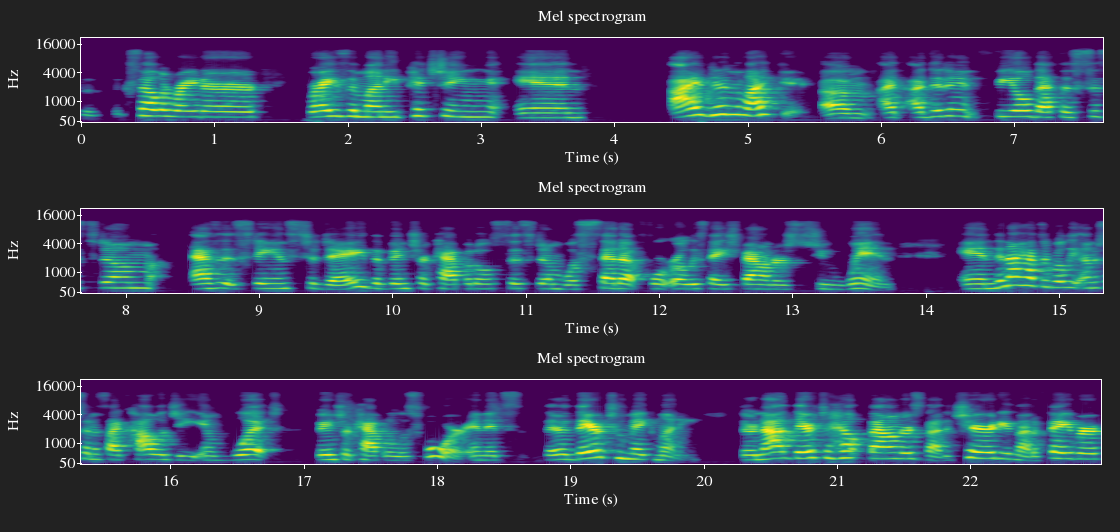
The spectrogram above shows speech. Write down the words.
the accelerator, raising money, pitching, and I didn't like it. Um, I, I didn't feel that the system as it stands today, the venture capital system was set up for early stage founders to win. And then I had to really understand the psychology and what venture capital is for. And it's they're there to make money. They're not there to help founders, not a charity, it's not a favor.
